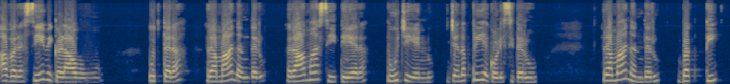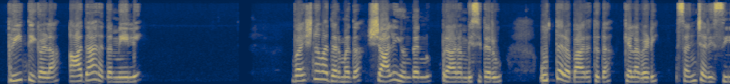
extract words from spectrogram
ಅವರ ಸೇವೆಗಳಾವುವು? ಉತ್ತರ, ರಮಾನಂದರು ರಾಮ ಸೀತೆಯರ ಪೂಜೆಯನ್ನು ಜನಪ್ರಿಯಗೊಳಿಸಿದರು. ರಮಾನಂದರು ಭಕ್ತಿ, ಪ್ರೀತಿಗಳ ಆಧಾರದ ಮೇಲೆ ವೈಷ್ಣವ ಧರ್ಮದ ಶಾಲೆಯೊಂದನ್ನು ಪ್ರಾರಂಭಿಸಿದರು. ಉತ್ತರ ಭಾರತದ ಕೆಲವೆಡೆ ಸಂಚರಿಸಿ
